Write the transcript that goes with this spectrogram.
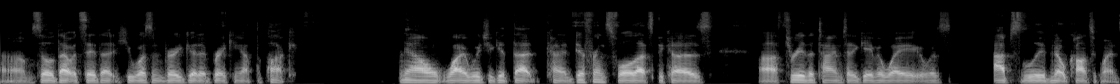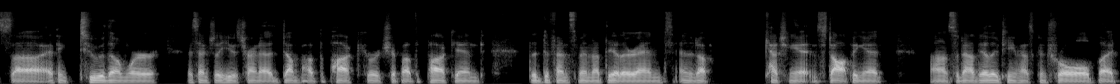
Um, so that would say that he wasn't very good at breaking out the puck. Now, why would you get that kind of difference? Well, that's because uh, three of the times that he gave away, it was absolutely of no consequence. Uh, I think two of them were essentially he was trying to dump out the puck or chip out the puck, and the defenseman at the other end ended up catching it and stopping it. Uh, so now the other team has control, but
